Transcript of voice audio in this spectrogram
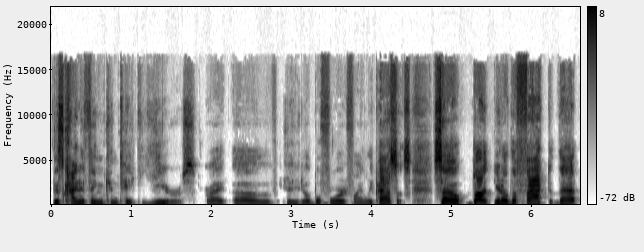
this kind of thing can take years right of you know before it finally passes so but you know the fact that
